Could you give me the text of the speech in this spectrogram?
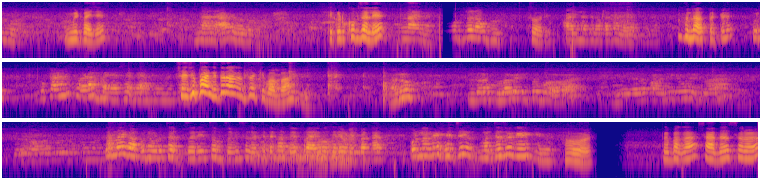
मीठ पाहिजे? नाही नाही, आहे बरोबर. तिकड खूप झाले? नाही नाही. उठलो ना उठून. सॉरी. आईनं तर आता घातलेला. काय? दुकान थोडा शेजी पाणी तर आणत जा की बाबा. अनु तू जरा तुला वेळ इथं बघ. मी जरा पाणी घेऊन येतो हा. तर नाही का आपण एवढं चरचरी चमचमी सगळं तिथे खातोय फ्राय वगैरे एवढे प्रकार. पण ह्याची मज्जाच वेगळी की. होय. तर बघा साधं सरळ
